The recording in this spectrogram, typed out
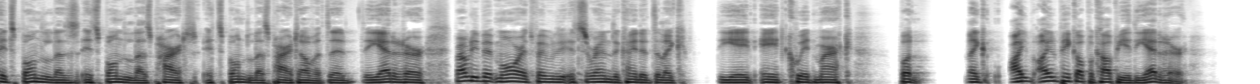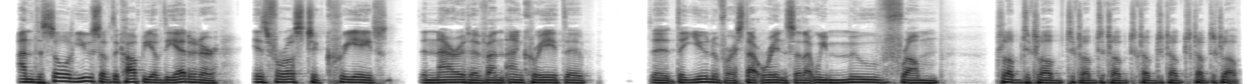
it's bundled as it's bundled as part it's bundled as part of it. The the editor probably a bit more. It's probably it's around the kind of the like the 8 8 quid mark. But like I I'll pick up a copy of the editor and the sole use of the copy of the editor is for us to create the narrative and, and create the, the the universe that we're in so that we move from club to club to club to club to club to club to club to club.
